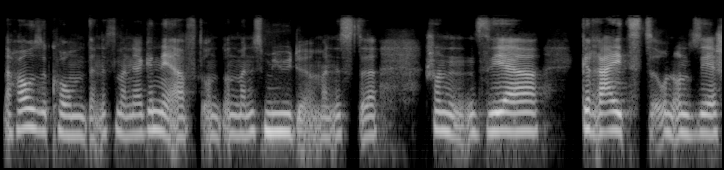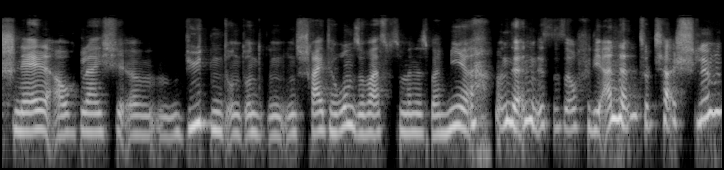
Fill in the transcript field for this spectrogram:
nach Hause kommt, dann ist man ja genervt und, und man ist müde, man ist äh, schon sehr gereizt und, und sehr schnell auch gleich ähm, wütend und, und, und schreit herum. So war es zumindest bei mir. Und dann ist es auch für die anderen total schlimm.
